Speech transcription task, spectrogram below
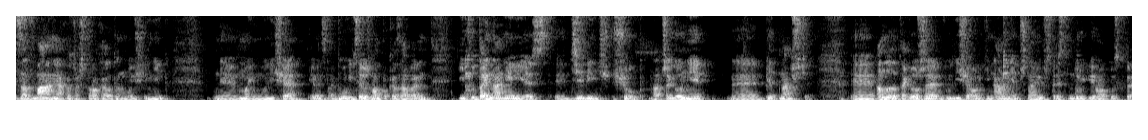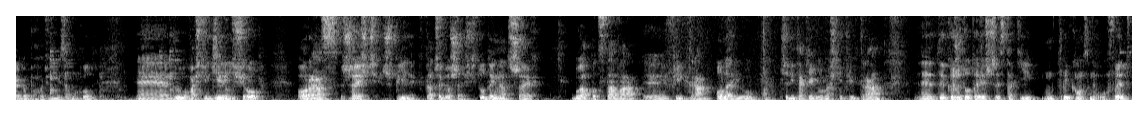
zadbania chociaż trochę o ten mój silnik y, w moim Willisie. I więc tak, głowicę już Wam pokazałem i tutaj na niej jest y, 9 śrub. Dlaczego nie y, 15? Y, Ano dlatego, że w Willisie oryginalnie, przynajmniej w 1942 roku, z którego pochodzi mój samochód, było właśnie 9 śrub oraz 6 szpilek. Dlaczego 6? Tutaj na trzech była podstawa y, filtra oleju, czyli takiego właśnie filtra, y, tylko że tutaj jeszcze jest taki trójkątny uchwyt,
